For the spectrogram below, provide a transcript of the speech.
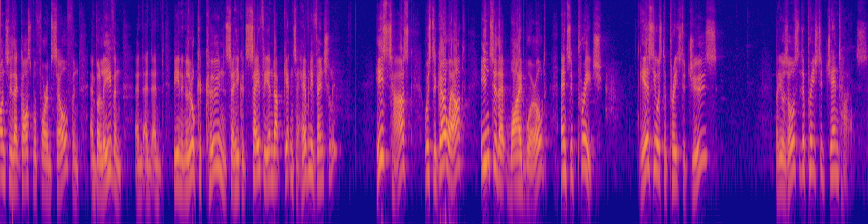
on to that gospel for himself and, and believe and, and, and, and be in a little cocoon so he could safely end up getting to heaven eventually. His task was to go out into that wide world and to preach. Yes, he was to preach to Jews, but he was also to preach to Gentiles.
